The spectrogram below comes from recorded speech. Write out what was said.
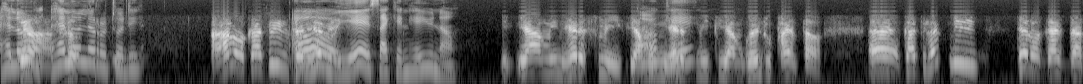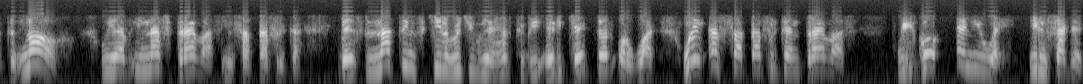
Hello, yeah, hello, so, Lerotodi. Hello, Cathy. oh, yes, I can hear you now. Yeah, I'm in Harrismith. I'm in Okay. Harrismith. I'm going to Pinetown. Uh, but let me tell you guys that no, we have enough drivers in South Africa. There's nothing skill which we have to be educated or what. We as South African drivers, we go anywhere in SADC.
